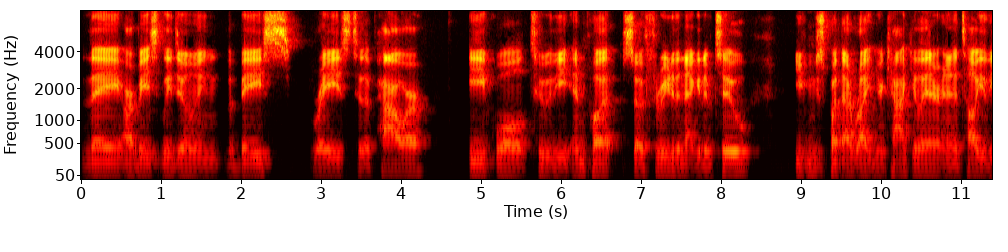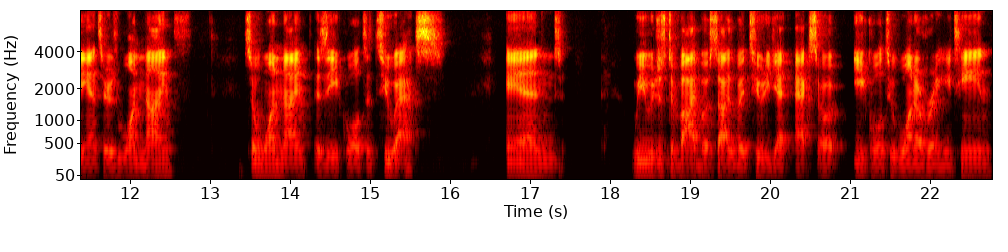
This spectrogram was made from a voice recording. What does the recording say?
they are basically doing the base raised to the power equal to the input. So three to the negative two. You can just put that right in your calculator and it'll tell you the answer is one ninth. So one ninth is equal to 2x. And we would just divide both sides by two to get x equal to 1 over 18.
